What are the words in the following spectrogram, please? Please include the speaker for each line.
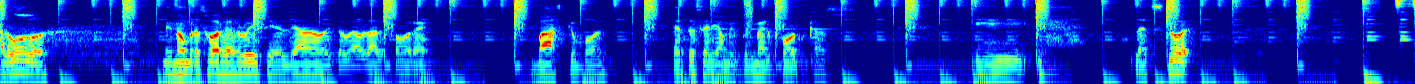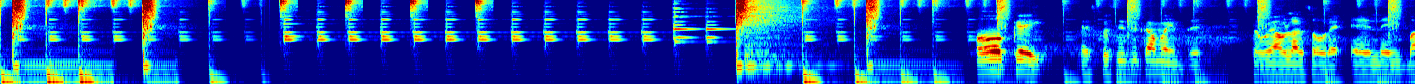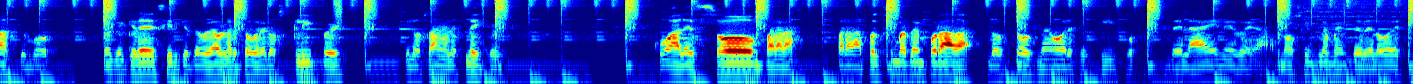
Speaker 1: Saludos, mi nombre es Jorge Ruiz y el día de hoy te voy a hablar sobre básquetbol. Este sería mi primer podcast y let's do it. Ok, específicamente te voy a hablar sobre LA Basketball, lo que quiere decir que te voy a hablar sobre los Clippers y Los Ángeles Lakers, cuáles son para la, para la próxima temporada los dos mejores equipos de la NBA, no simplemente del oeste,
